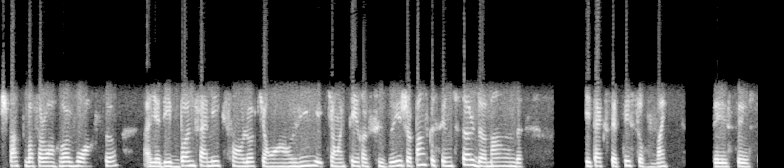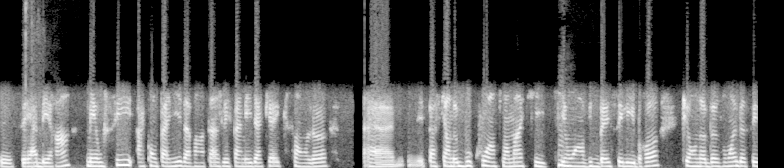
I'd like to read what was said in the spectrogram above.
Je pense qu'il va falloir revoir ça. Il y a des bonnes familles qui sont là, qui ont envie et qui ont été refusées. Je pense que c'est une seule demande qui est acceptée sur 20. C'est aberrant, mais aussi accompagner davantage les familles d'accueil qui sont là, euh, parce qu'il y en a beaucoup en ce moment qui, qui hmm. ont envie de baisser les bras, puis on a besoin de ces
